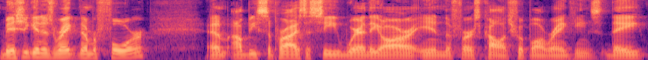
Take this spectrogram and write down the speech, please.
Michigan is ranked number four, and I'll be surprised to see where they are in the first college football rankings. They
